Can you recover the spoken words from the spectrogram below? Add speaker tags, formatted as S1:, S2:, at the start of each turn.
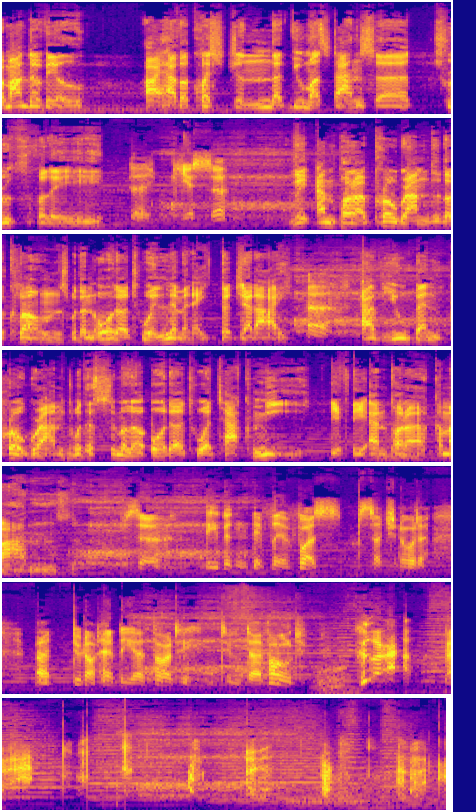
S1: Commander Vill, I have a question that you must answer truthfully.
S2: Uh, yes, sir.
S1: The Emperor programmed the clones with an order to eliminate the Jedi.
S2: Uh,
S1: Have you been programmed with a similar order to attack me if the Emperor commands?
S2: sir, even if there was such an order, I do not have the authority to divulge. Ha ha ha.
